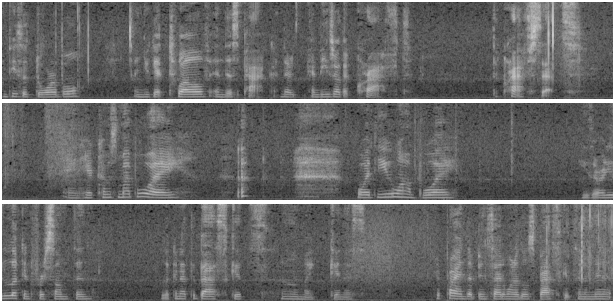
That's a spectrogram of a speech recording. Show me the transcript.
Aren't these adorable? And you get 12 in this pack. And, and these are the craft. The craft sets. And here comes my boy. what do you want, boy? He's already looking for something. Looking at the baskets. Oh my goodness. He'll probably end up inside one of those baskets in a minute.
